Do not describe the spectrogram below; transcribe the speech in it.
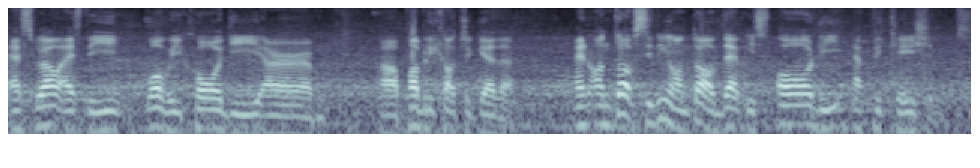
as well as the what we call the um, uh, public cloud together. And on top, sitting on top of that is all the applications.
